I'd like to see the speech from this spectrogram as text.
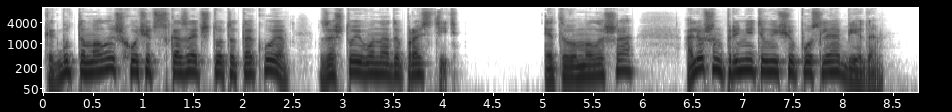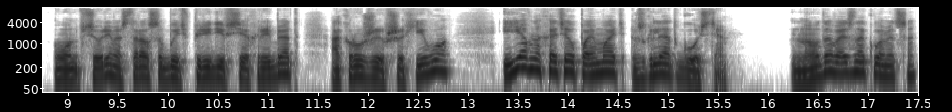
как будто малыш хочет сказать что-то такое, за что его надо простить. Этого малыша Алешин приметил еще после обеда. Он все время старался быть впереди всех ребят, окруживших его, и явно хотел поймать взгляд гостя. «Ну, давай знакомиться».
